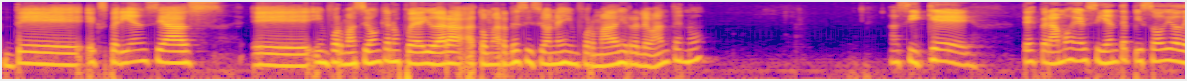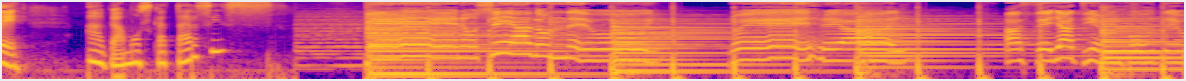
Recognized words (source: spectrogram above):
de experiencias, eh, información que nos puede ayudar a, tomar decisiones informadas y relevantes, ¿no? Así que te esperamos en el siguiente episodio de Hagamos Catarsis. Que no sé a dónde voy, no es real. Hace ya tiempo te volviste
